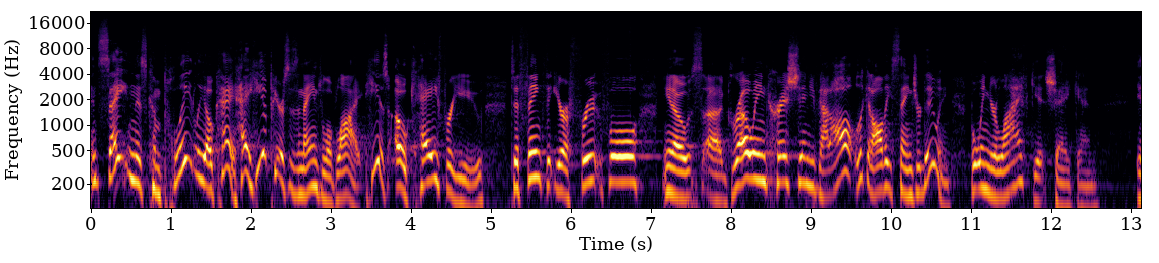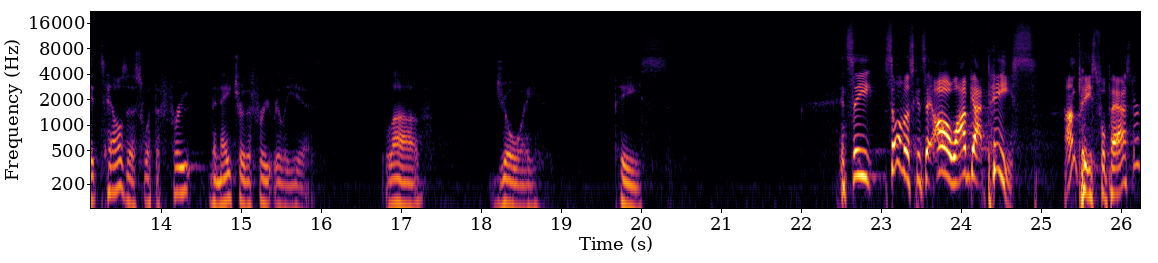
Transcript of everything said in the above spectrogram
And Satan is completely okay. Hey, he appears as an angel of light. He is okay for you to think that you're a fruitful, you know, uh, growing Christian. You've got all, look at all these things you're doing. But when your life gets shaken, it tells us what the fruit, the nature of the fruit really is love, joy, peace. And see, some of us can say, oh, well, I've got peace. I'm peaceful, Pastor.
